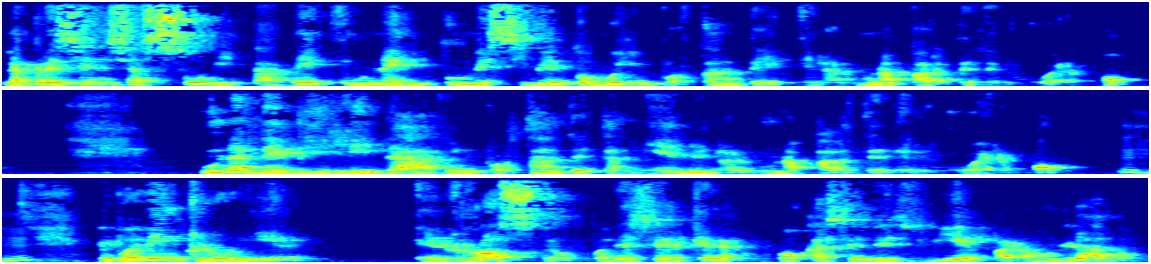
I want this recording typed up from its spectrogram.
la presencia súbita de un entumecimiento muy importante en alguna parte del cuerpo, una debilidad importante también en alguna parte del cuerpo, que puede incluir el rostro, puede ser que la boca se desvíe para un lado.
